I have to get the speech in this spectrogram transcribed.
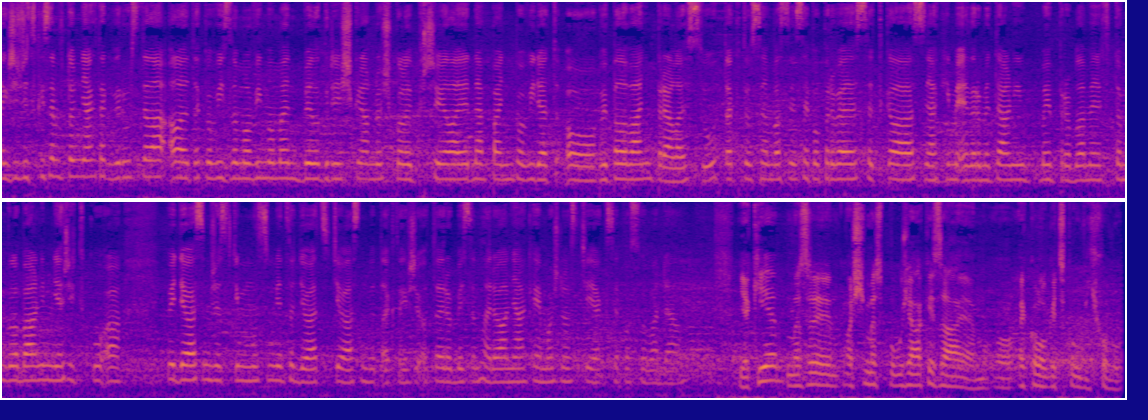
Takže vždycky jsem v tom nějak tak vyrůstala, ale takový zlomový moment byl, když k nám do školy přijela jedna paní povídat o vypalování pralesu, tak to jsem vlastně se poprvé setkala s nějakými environmentálními problémy v tom globálním měřítku a věděla jsem, že s tím musím něco dělat, cítila jsem to tak, takže od té doby jsem hledala nějaké možnosti, jak se posouvat dál. Jaký je mezi vašimi spolužáky zájem o ekologickou výchovu?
